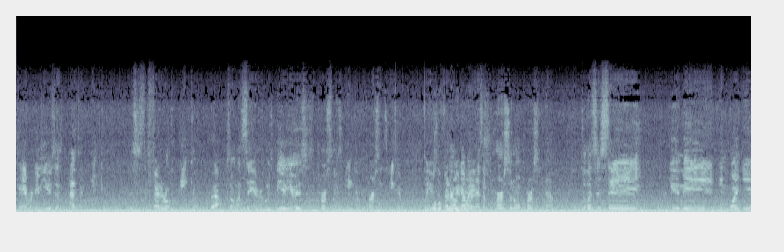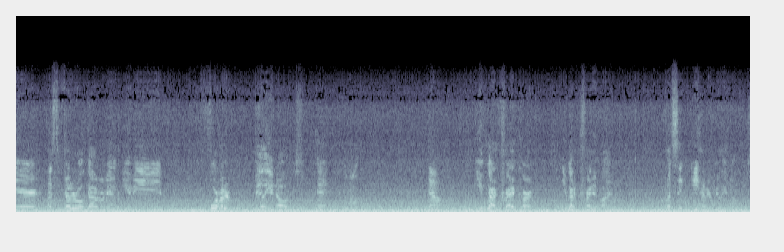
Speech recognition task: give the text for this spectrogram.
Okay, we're going to use it as an income. This is the federal income. Yeah. So let's say if it was me or you, this is a person's income, person's income. We'll use the federal government wage. as a personal person now. So let's just say you made in one year, as the federal government, you made four hundred billion dollars. Okay. Now, you've got a credit card. You've got a credit line of let's say eight hundred billion dollars.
